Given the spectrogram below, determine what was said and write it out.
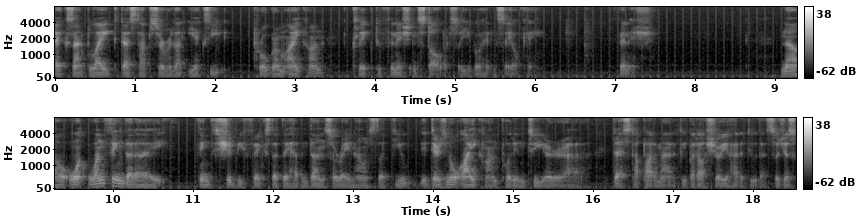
XAMPP Lite desktop server.exe program icon. Click to finish installer. So you go ahead and say okay. Finish. Now, one, one thing that I think should be fixed that they haven't done so right now is that you there's no icon put into your uh, desktop automatically, but I'll show you how to do that. So just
